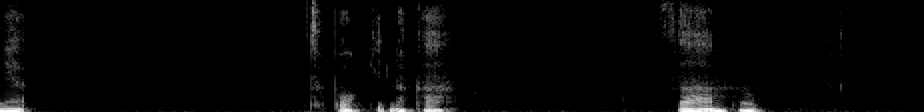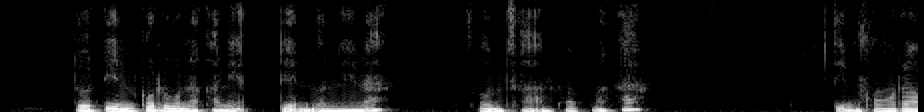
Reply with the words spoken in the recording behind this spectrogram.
เนี่ยเฉพาะกิจนะคะสามหกตัวเด่นก็รู้นะคะเนี่ย เด่นวันนี้นะศูนย์สามหกนะคะ เด่นของเรา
